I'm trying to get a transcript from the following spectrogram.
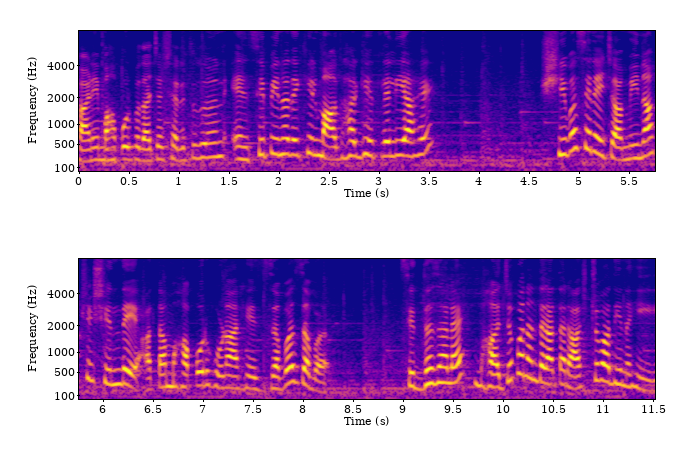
ठाणे महापौर पदाच्या शर्यतीतून एनसीपीनं देखील माघार घेतलेली आहे. शिवसेनेच्या मीनाक्षी शिंदे आता महापौर होणार हे जवळजवळ सिद्ध झालंय. भाजपनंतर आता राष्ट्रवादीनंही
